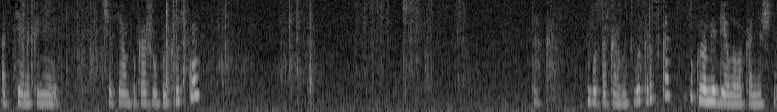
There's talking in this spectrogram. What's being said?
оттенок имеет. Сейчас я вам покажу выкраску. Так, вот такая вот выкраска. Ну, кроме белого, конечно.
